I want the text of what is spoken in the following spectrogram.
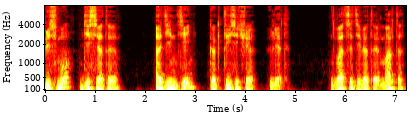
Письмо десятое. Один день, как тысяча лет. 29 марта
